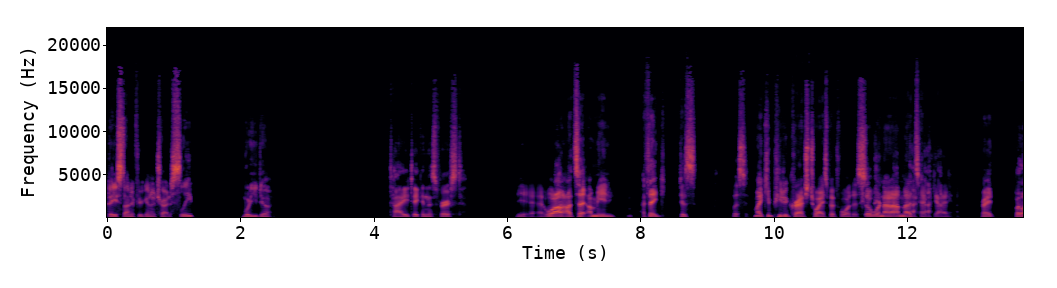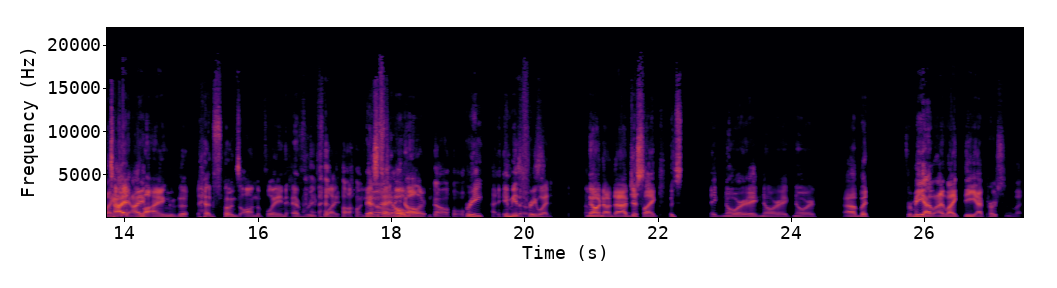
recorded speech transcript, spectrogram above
based on if you're going to try to sleep? What are you doing? Ty, you taking this first? Yeah. Well, I'd say. I mean, I think because listen, my computer crashed twice before this, so we're not. I'm not a tech guy, right? But like, Ty I, I buying the headphones on the plane every flight. oh no! Yes, hey, oh, no! free. Give me the free those. one. No, no, no. I'm just like ignore, ignore, ignore. Uh, but for me, I, I like the. I personally like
